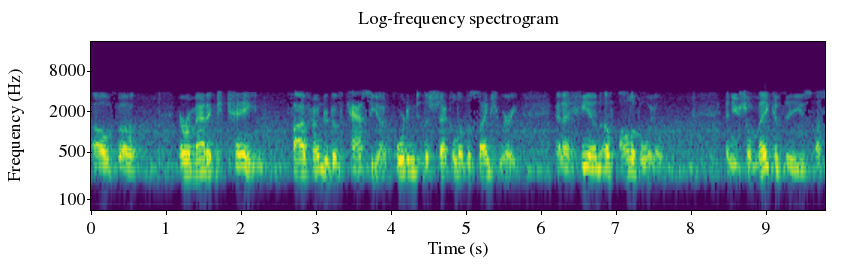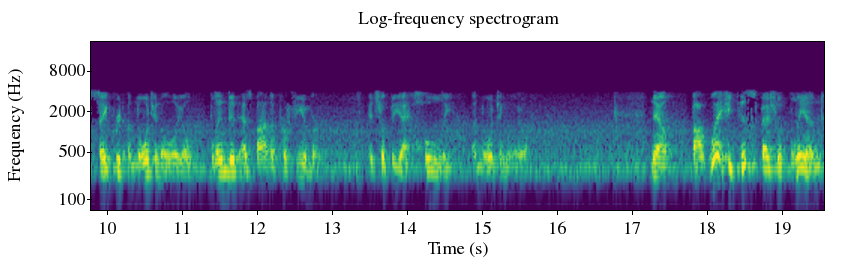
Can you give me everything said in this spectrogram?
of uh, aromatic cane, 500 of cassia, according to the shekel of the sanctuary, and a hin of olive oil. And you shall make of these a sacred anointing oil, blended as by the perfumer. It shall be a holy anointing oil. Now, by weight, this special blend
